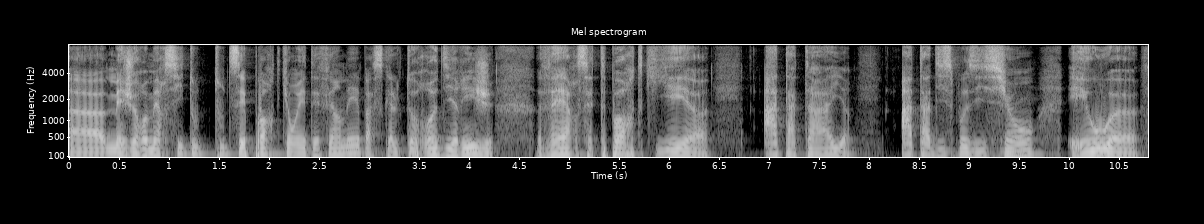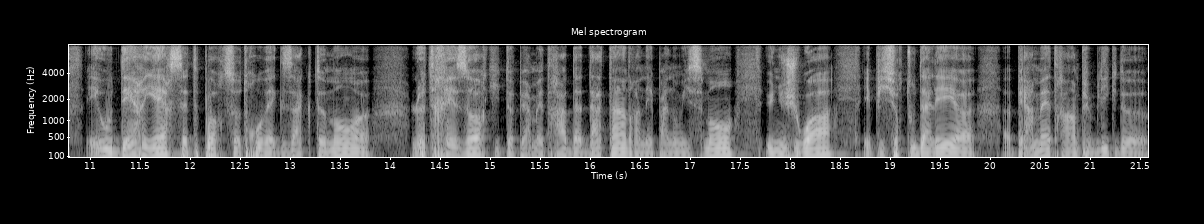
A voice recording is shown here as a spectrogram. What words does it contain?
Euh, mais je remercie toutes ces portes qui ont été fermées parce qu'elles te redirigent vers cette porte qui est euh, à ta taille, à ta disposition et où, et où derrière cette porte se trouve exactement le trésor qui te permettra d'atteindre un épanouissement, une joie, et puis surtout d'aller euh, euh, permettre à un public de,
